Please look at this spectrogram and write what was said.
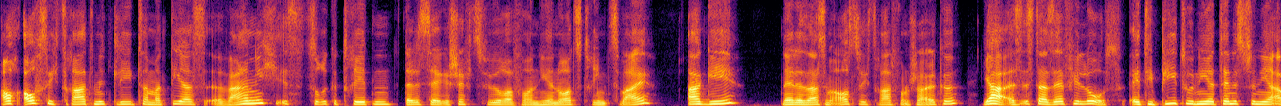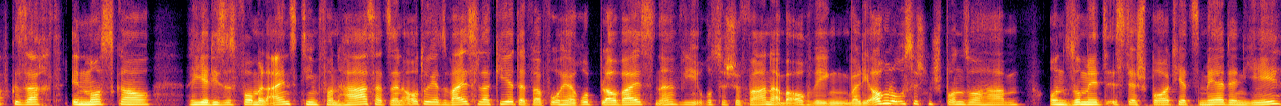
Auch Aufsichtsratsmitglied Matthias Warnig ist zurückgetreten. Das ist der Geschäftsführer von hier Nord Stream 2 AG. Ne, der saß im Aufsichtsrat von Schalke. Ja, es ist da sehr viel los. ATP-Turnier, Tennisturnier abgesagt in Moskau. Hier dieses Formel-1-Team von Haas hat sein Auto jetzt weiß lackiert. Das war vorher rot-blau-weiß, ne? wie russische Fahne, aber auch wegen, weil die auch einen russischen Sponsor haben. Und somit ist der Sport jetzt mehr denn je.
